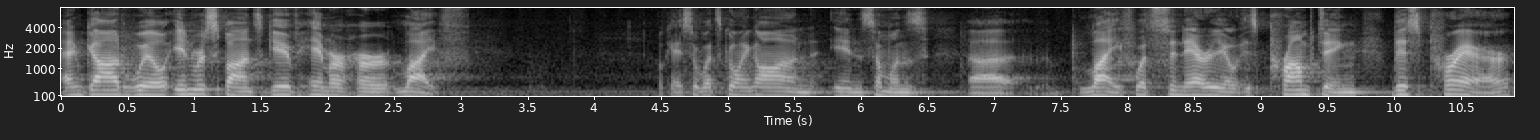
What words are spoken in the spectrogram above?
and God will, in response, give him or her life. Okay, so what's going on in someone's uh, life? What scenario is prompting this prayer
